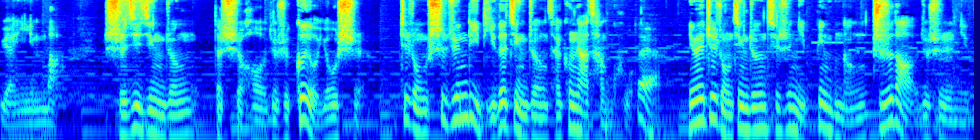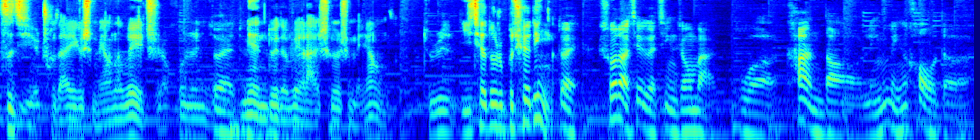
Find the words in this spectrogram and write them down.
原因吧，实际竞争的时候就是各有优势。这种势均力敌的竞争才更加残酷。对啊，因为这种竞争，其实你并不能知道，就是你自己处在一个什么样的位置，或者你面对的未来是个什么样子，就是一切都是不确定的。对，说到这个竞争吧，我看到零零后的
